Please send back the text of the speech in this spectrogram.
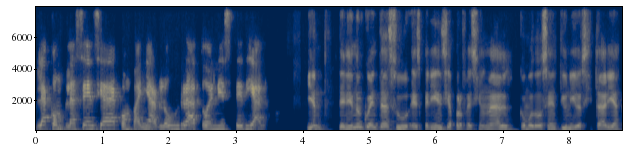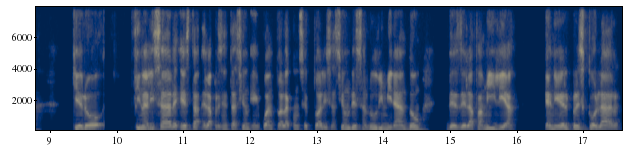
la complacencia de acompañarlo un rato en este diálogo. Bien, teniendo en cuenta su experiencia profesional como docente universitaria, quiero finalizar esta, la presentación en cuanto a la conceptualización de salud y mirando desde la familia a nivel preescolar,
